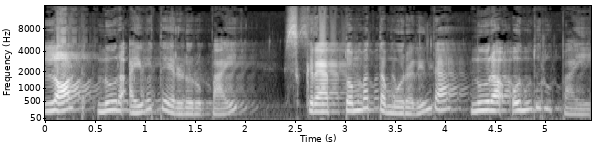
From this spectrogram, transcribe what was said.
ಲಾಟ್ ನೂರ ಐವತ್ತ ಎರಡು ರೂಪಾಯಿ ಸ್ಕ್ರ್ಯಾಪ್ ತೊಂಬತ್ತ ಮೂರರಿಂದ ನೂರ ಒಂದು ರೂಪಾಯಿ.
